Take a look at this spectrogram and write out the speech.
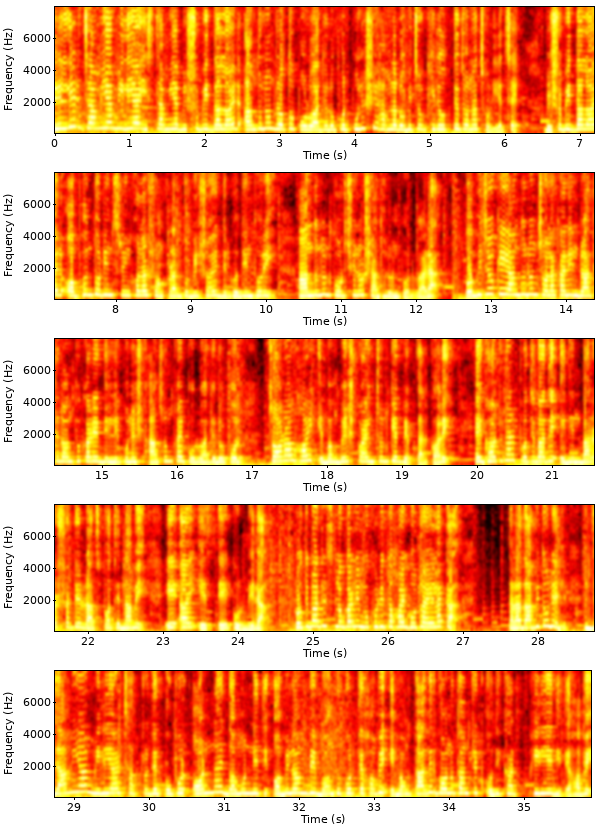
দিল্লির জামিয়া মিলিয়া ইসলামিয়া বিশ্ববিদ্যালয়ের আন্দোলনরত পড়ুয়াদের উপর পুলিশি হামলার অভিযোগ ঘিরে উত্তেজনা ছড়িয়েছে। বিশ্ববিদ্যালয়ের অভ্যন্তরীণ শৃঙ্খলা সংক্রান্ত বিষয়ে দীর্ঘদিন ধরেই আন্দোলন করছিল সাধারণ পড়ুয়ারা। অভিযোগ, এই আন্দোলন চলাকালীন রাতের অন্ধকারে দিল্লি পুলিশ আচমকায় পড়ুয়াদের উপর চড়াও হয় এবং বেশ কয়েকজনকে গ্রেপ্তার করে। এই ঘটনার প্রতিবাদে এদিন বারাসাতের রাজপথে নামে এআইএসএ কর্মীরা। প্রতিবাদী স্লোগানে মুখরিত হয় গোটা এলাকা। তারা দাবি তোলেন, জামিয়া মিলিয়ার ছাত্রদের ওপর অন্যায় দমন নীতি অবিলম্বে বন্ধ করতে হবে এবং তাদের গণতান্ত্রিক অধিকার ফিরিয়ে দিতে হবে।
